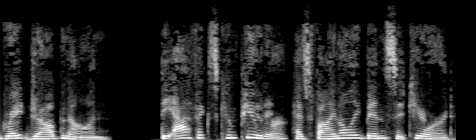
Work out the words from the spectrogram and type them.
Great job Non. The Affix computer has finally been secured.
